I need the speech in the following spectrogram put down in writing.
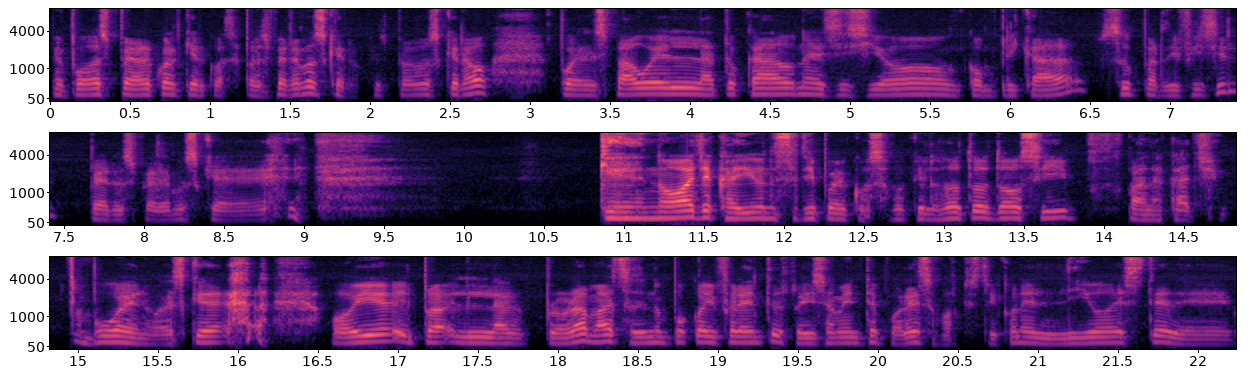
me puedo esperar cualquier cosa, pero esperemos que no, esperemos que no. Pues Powell ha tocado una decisión complicada, súper difícil, pero esperemos que que no haya caído en este tipo de cosas, porque los otros dos sí, para la calle. Bueno, es que hoy el, el programa está siendo un poco diferente precisamente por eso, porque estoy con el lío este de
